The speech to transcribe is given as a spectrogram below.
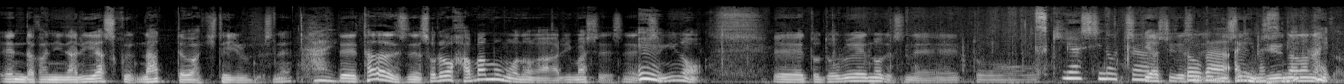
ー、円高になりやすくなってはきているんですね。はい、でただですね、それを阻むものがありましてですね、え次の、えーと、ドル円のですね、えーと、月足のチャートがありますね。2017年から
